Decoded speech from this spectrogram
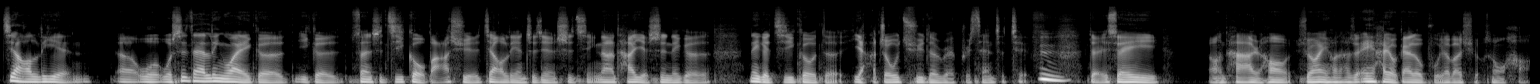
教练。呃，我我是在另外一个一个算是机构吧，学教练这件事情。那他也是那个那个机构的亚洲区的 representative，嗯，对，所以然后他然后学完以后，他说：“哎、还有盖洛普，要不要学？”我说：“好。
